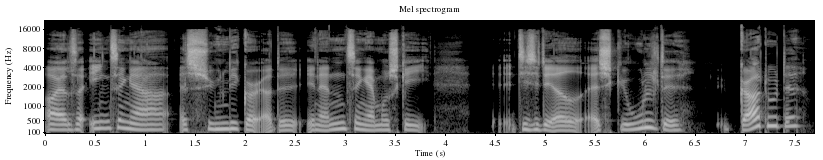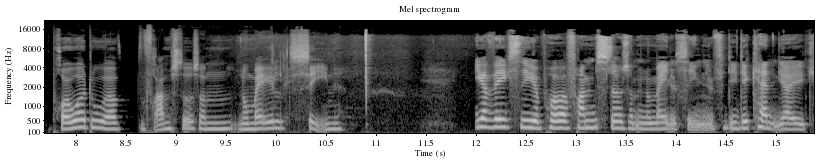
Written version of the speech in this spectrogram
Og altså en ting er at synliggøre det, en anden ting er måske øh, decideret at skjule det. Gør du det? Prøver du at fremstå sådan normalt seende? Jeg vil ikke sige, at jeg prøver at fremstå som normalt seende, fordi det kan jeg ikke.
